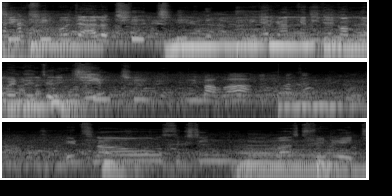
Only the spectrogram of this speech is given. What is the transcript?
ছি, ছি, বলছে হ্যালো ছি ছি। নিজের গানকে নিজে কমপ্লিমেন্ট দিচ্ছে। ছি ছি। বাবা। ইটস নাও 16 past 28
